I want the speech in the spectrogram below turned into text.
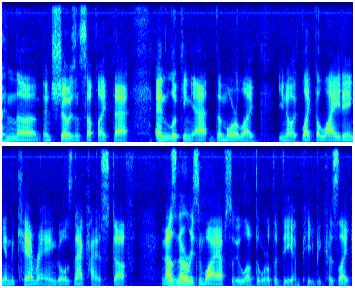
and uh, and shows and stuff like that, and looking at the more like you know like, like the lighting and the camera angles and that kind of stuff. And that was another reason why I absolutely love the world of DMP because like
